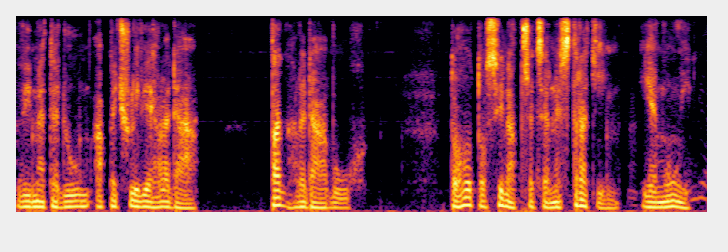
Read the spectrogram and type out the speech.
vymete dům a pečlivě hledá. Tak hledá Bůh. Tohoto syna přece nestratím, je můj.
